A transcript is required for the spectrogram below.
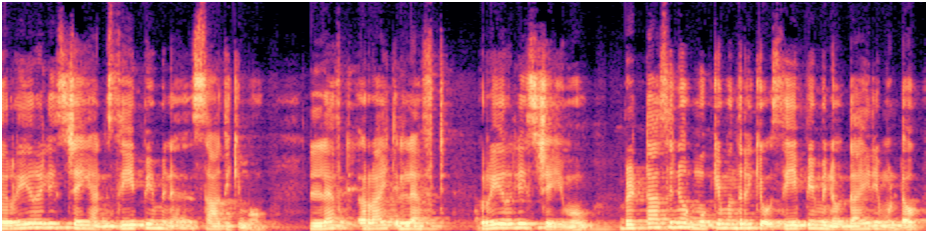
റീ റിലീസ് ചെയ്യാൻ സി പി എമ്മിന് സാധിക്കുമോ? Left right left re release ചെയ്യുമോ? ബ്രിട്ടാസിനോ മുഖ്യമന്ത്രിക്കോ സി പി എമ്മിനോ ധൈര്യമുണ്ടോ?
